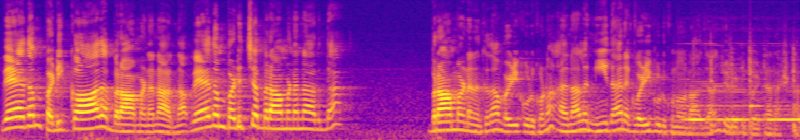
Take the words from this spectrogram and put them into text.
வேதம் படிக்காத பிராமணனாக இருந்தால் வேதம் படித்த பிராமணனாக இருந்தால் பிராமணனுக்கு தான் வழி கொடுக்கணும். அதனால் நீ தான் எனக்கு வழி கொடுக்கணும் ராஜான்னு சொல்லிட்டு போயிட்டார் அஷ்டா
